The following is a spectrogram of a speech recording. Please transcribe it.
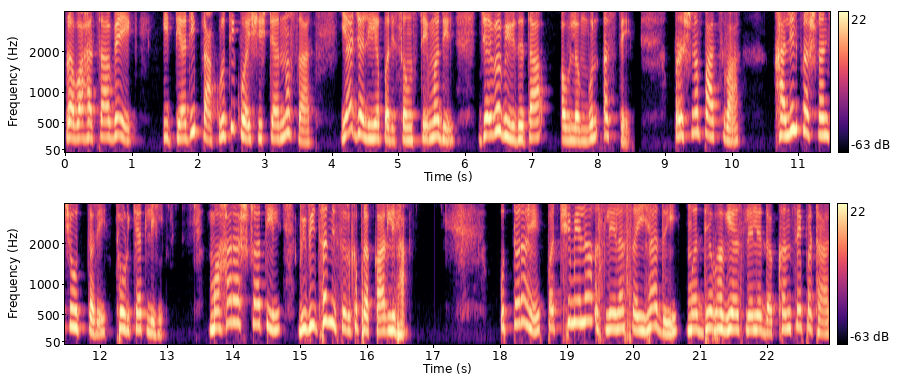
प्रवाहाचा वेग इत्यादी प्राकृतिक वैशिष्ट्यांनुसार या जलीय परिसंस्थेमधील जैवविविधता अवलंबून असते. प्रश्न पाचवा. खालील प्रश्नांची उत्तरे थोडक्यात लिही. महाराष्ट्रातील विविध निसर्ग प्रकार लिहा. उत्तर आहे पश्चिमेला असलेला सह्याद्री मध्यभागी असलेले दख्खनचे पठार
